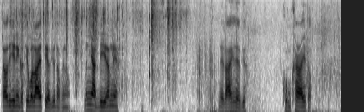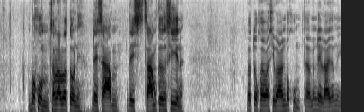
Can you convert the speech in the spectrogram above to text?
เจ้าที่นี่ก็ถือว่าลายเติบอยู่ดอกพี่น้องมันหยัดดีน้ำเนี่ยได้ลายเติบอยู่คุ้มค่าอยู่ดอก บ่คุ้มสำหรับรถตัวนี่ได้สามได้สามเครื่องซี่น่ะรถตัวคอยว่าสิว่ามันบ่คุ้มแต่มันได้หลายทั้งนี้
